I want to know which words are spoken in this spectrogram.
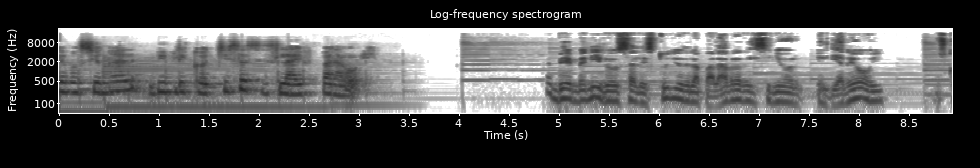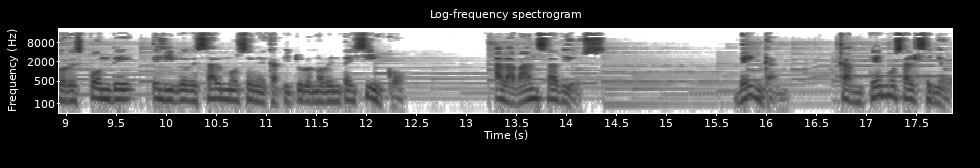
Devocional Bíblico Jesus is Life para hoy. Bienvenidos al estudio de la palabra del Señor. El día de hoy nos corresponde el libro de Salmos en el capítulo 95. Alabanza a Dios. Vengan, cantemos al Señor.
